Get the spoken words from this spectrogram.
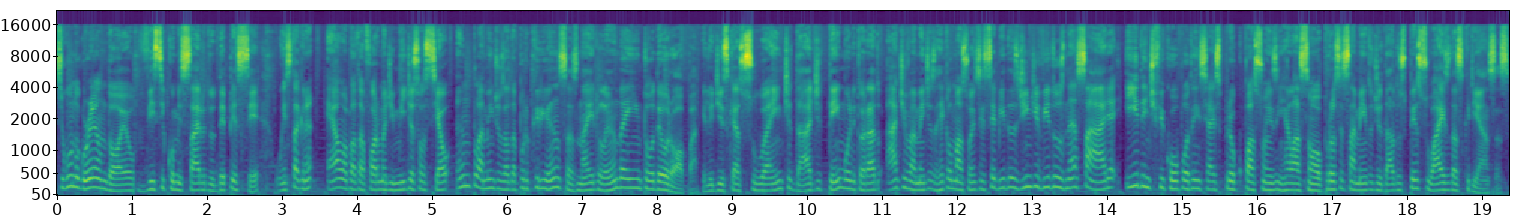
Segundo Graham Doyle, vice-comissário do DPC, o Instagram é uma plataforma de mídia social amplamente usada por crianças na Irlanda e em toda a Europa. Ele diz que a sua entidade tem monitorado ativamente as reclamações recebidas de indivíduos nessa área e identificou potenciais preocupações em relação ao processamento de dados pessoais das crianças.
